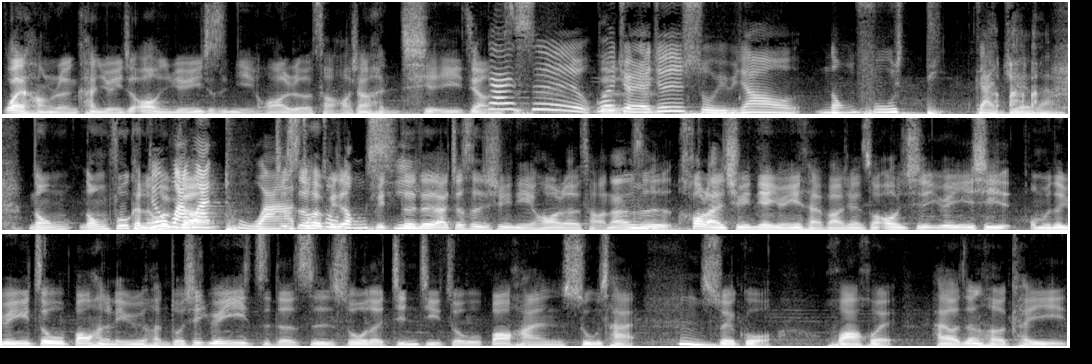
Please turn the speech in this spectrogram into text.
外行人看园艺就哦，园艺就是拈花惹草，好像很惬意这样子。应该是会觉得就是属于比较农夫体。感觉吧。农农夫可能会就玩玩土啊，就是会比较对对啊，就是去拈花惹草。但是后来去念园艺才发现说，哦，其实园艺系我们的园艺作物包含的领域很多。其实园艺指的是所有的经济作物，包含蔬菜、嗯、水果、花卉。还有任何可以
